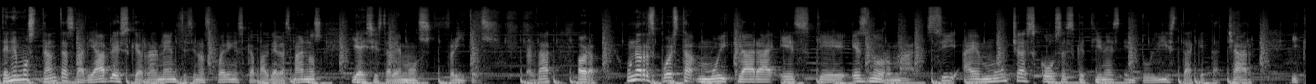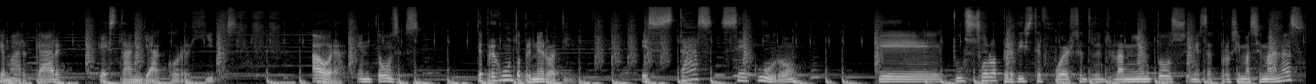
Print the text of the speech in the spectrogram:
Tenemos tantas variables que realmente se nos pueden escapar de las manos y ahí sí estaremos fritos, ¿verdad? Ahora, una respuesta muy clara es que es normal. Sí, hay muchas cosas que tienes en tu lista que tachar y que marcar que están ya corregidas. Ahora, entonces, te pregunto primero a ti, ¿estás seguro que tú solo perdiste fuerza en tus entrenamientos en estas próximas semanas.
